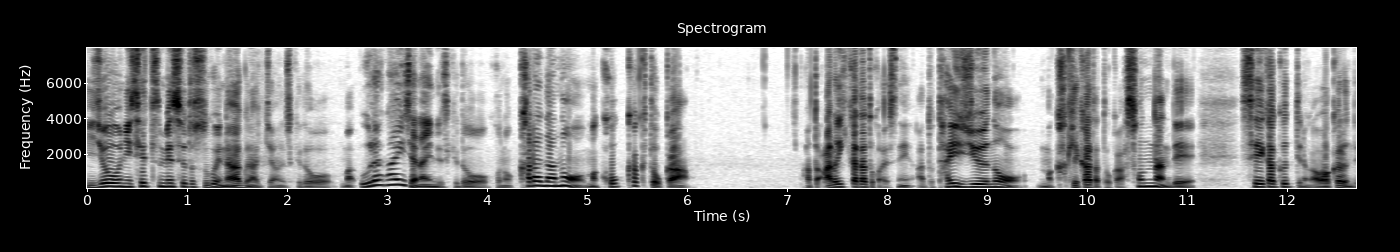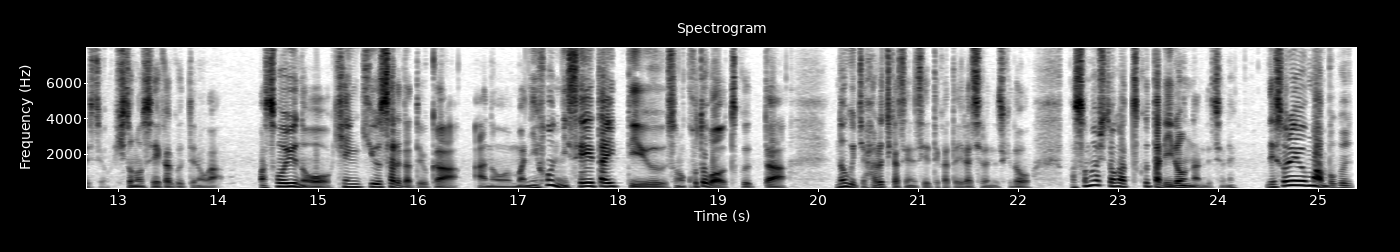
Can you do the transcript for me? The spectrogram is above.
非常に説明するとすごい長くなっちゃうんですけど、まあ、占いじゃないんですけどこの体の、ま骨格とかあと歩き方とかですねあと体重の、まかけ方とかそんなんで性格っていうのが分かるんですよ人の性格っていうのが。まあ、そういうのを研究されたというかあの、まあ、日本に生態っていうその言葉を作った野口春近先生って方いらっしゃるんですけど、まあ、その人が作った理論なんですよね。でそれをまあ僕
